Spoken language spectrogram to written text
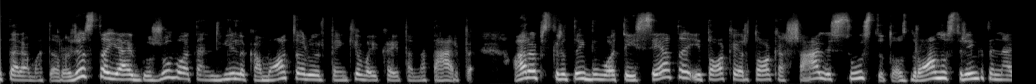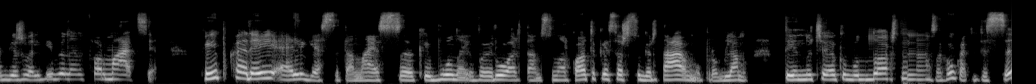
įtariamą teroristą, jeigu žuvo ten 12 moterų ir 5 vaikai tame tarpe. Ar apskritai buvo teisėta į tokią ir tokią šalį siūsti tos dronus, rinkti netgi žvalgybinę informaciją kaip kariai elgesi tenais, kai būna įvairių, ar ten su narkotikais, ar su girtavimu problemų. Tai, nu, čia jokių būdų aš nesakau, kad visi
